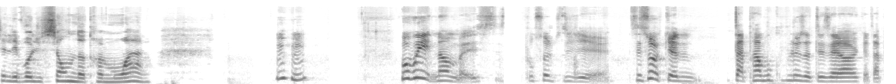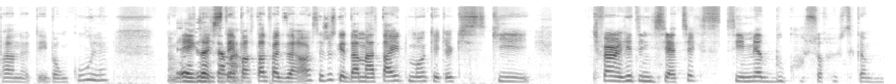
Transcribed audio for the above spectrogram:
l'évolution de notre moi. Oui, oui, non, mais c'est pour ça que je dis. Euh, c'est sûr que tu apprends beaucoup plus de tes erreurs que tu apprends de tes bons coups. Là. Exactement. C'est important de faire des erreurs. C'est juste que dans ma tête, moi, quelqu'un qui, qui, fait un rite initiatique, c'est mettre beaucoup sur. C'est comme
